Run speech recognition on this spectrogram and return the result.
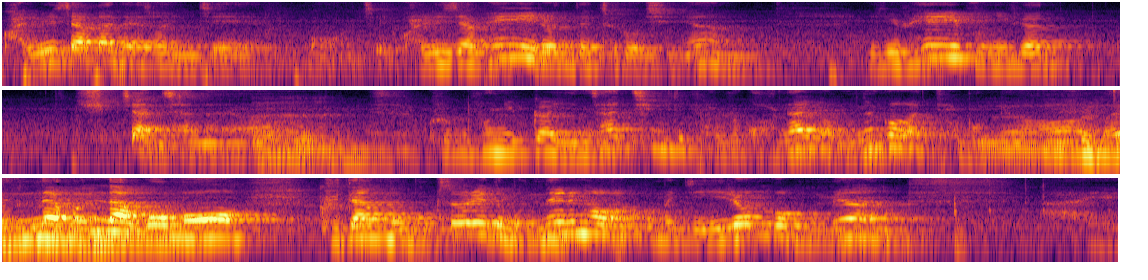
관리자가 돼서 이제 뭐 이제 관리자 회의 이런 데 들어오시면 이게 회의 분위기가 쉽지 않잖아요. 네. 그러고 보니까 인사팀도 별로 권한이 없는 것 같아 보면 맨날 혼나고 뭐 그다음 뭐 목소리도 못 내는 것 같고 뭐 이제 이런 거 보면 아얘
